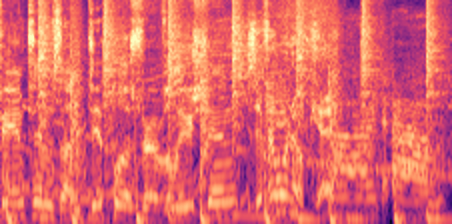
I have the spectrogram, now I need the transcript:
Phantoms on Diplo's Revolution. Is everyone okay?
